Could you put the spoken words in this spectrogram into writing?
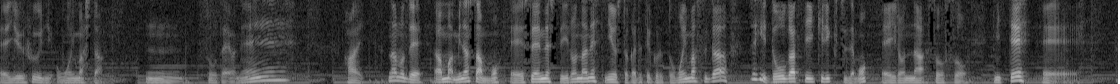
いうふうに思いました。うんそうだよね。はい。なので、あまあ、皆さんも、え、SNS でいろんな、ね、ニュースとか出てくると思いますがぜひ動画っていう切り口でも、え、いろんなソースを見て、えー、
